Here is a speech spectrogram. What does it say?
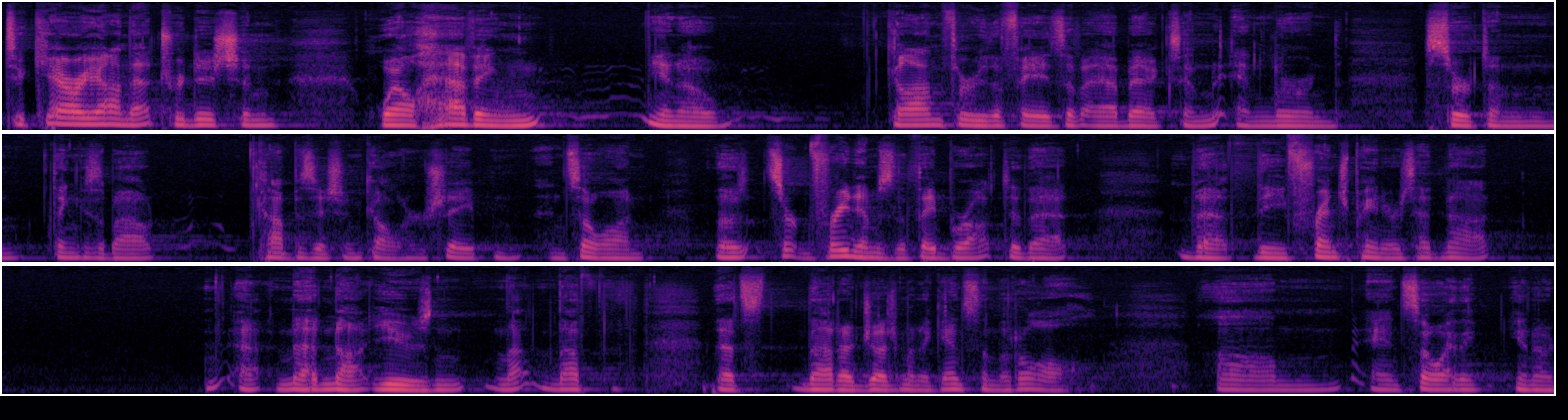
to carry on that tradition while having, you know, gone through the phase of ABEX and, and learned certain things about composition, color, shape, and, and so on, those certain freedoms that they brought to that that the French painters had not uh, had not used. Not, not, that's not a judgment against them at all. Um, and so I think you know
